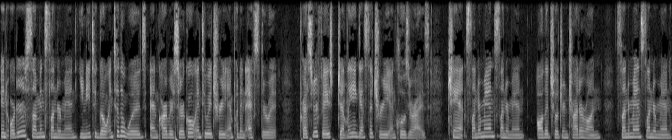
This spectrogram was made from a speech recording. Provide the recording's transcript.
In order to summon Slender Man, you need to go into the woods and carve a circle into a tree and put an X through it. Press your face gently against the tree and close your eyes. Chant Slenderman, Slenderman. All the children try to run. Slenderman, Slenderman.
